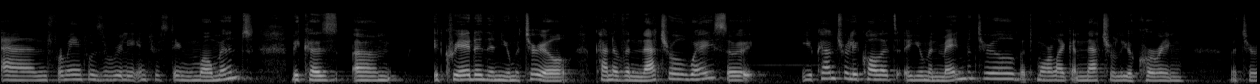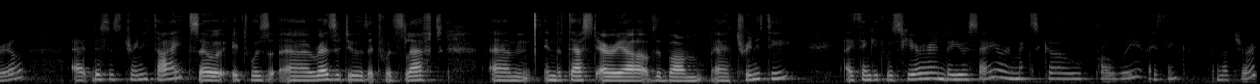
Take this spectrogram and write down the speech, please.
And for me, it was a really interesting moment because um, it created a new material, kind of a natural way. So you can't really call it a human-made material, but more like a naturally occurring material. Uh, this is trinitite, so it was a residue that was left um, in the test area of the bomb uh, Trinity. I think it was here in the USA or in Mexico, probably, I think. I'm not sure.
